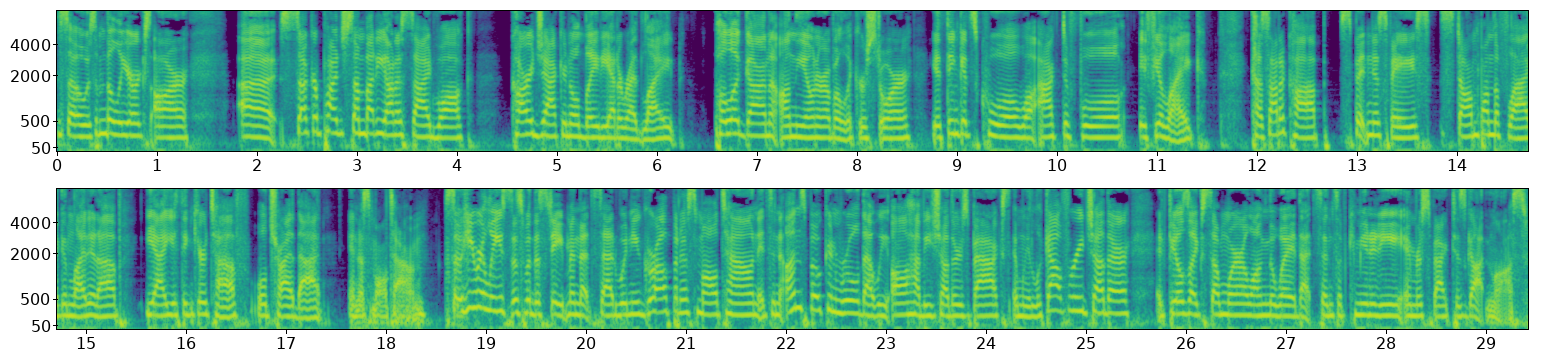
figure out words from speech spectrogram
So some of the lyrics are uh, sucker punch somebody on a sidewalk, carjack an old lady at a red light, pull a gun on the owner of a liquor store. You think it's cool, well, act a fool if you like. Cuss out a cop, spit in his face, stomp on the flag and light it up. Yeah, you think you're tough. We'll try that in a small town. So he released this with a statement that said, When you grow up in a small town, it's an unspoken rule that we all have each other's backs and we look out for each other. It feels like somewhere along the way that sense of community and respect has gotten lost.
